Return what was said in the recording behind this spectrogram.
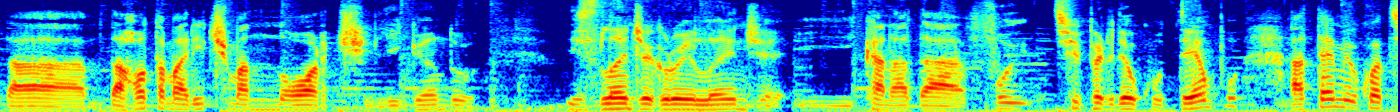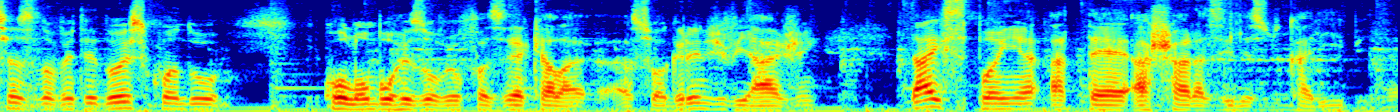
da, da rota marítima norte, ligando Islândia, Groenlândia e Canadá foi, se perdeu com o tempo, até 1492, quando Colombo resolveu fazer aquela a sua grande viagem da Espanha até achar as ilhas do Caribe, né?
